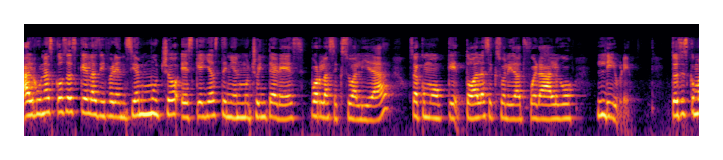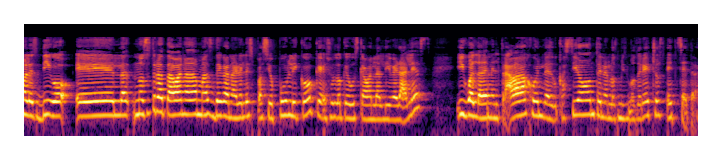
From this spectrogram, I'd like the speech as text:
algunas cosas que las diferencian mucho es que ellas tenían mucho interés por la sexualidad, o sea, como que toda la sexualidad fuera algo libre. Entonces, como les digo, eh, no se trataba nada más de ganar el espacio público, que eso es lo que buscaban las liberales, igualdad en el trabajo, en la educación, tener los mismos derechos, etc.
